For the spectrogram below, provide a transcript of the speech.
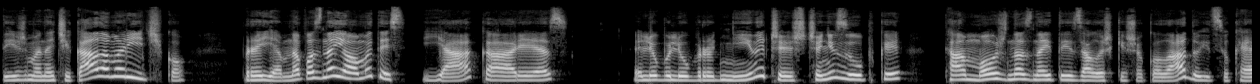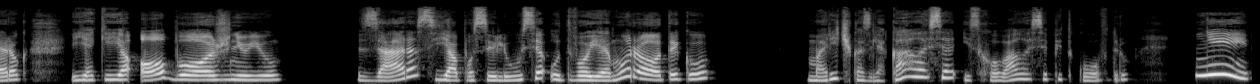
Ти ж мене чекала, Марічко. Приємно познайомитись. Я Карієс. Люблю брудні нечищені зубки. Там можна знайти залишки шоколаду і цукерок, які я обожнюю. Зараз я поселюся у твоєму ротику. Марічка злякалася і сховалася під ковдру. Ні,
